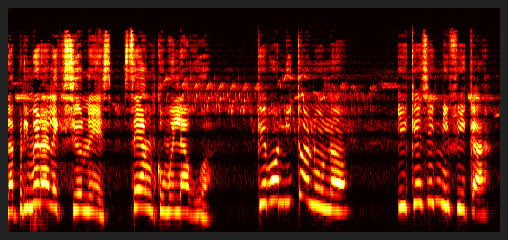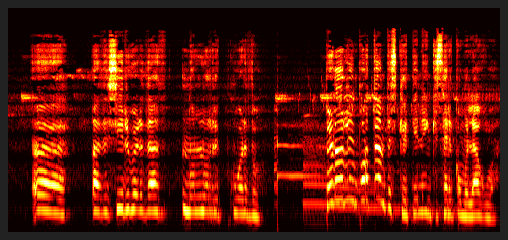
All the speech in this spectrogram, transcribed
La primera lección es, sean como el agua. ¡Qué bonito, Luna! ¿Y qué significa? Ah, a decir verdad, no lo recuerdo. Pero lo importante es que tienen que ser como el agua.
